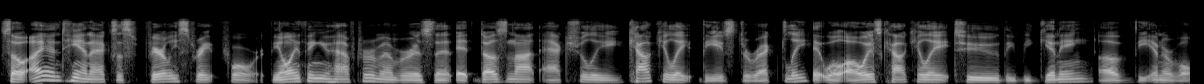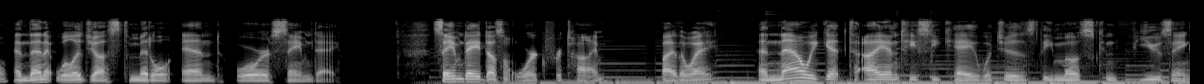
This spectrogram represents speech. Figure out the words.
So INTNX is fairly straightforward. The only thing you have to remember is that it does not actually calculate these directly. It will always calculate to the beginning of the interval, and then it will adjust to middle, end, or same day. Same day doesn't work for time, by the way. And now we get to INTCK, which is the most confusing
